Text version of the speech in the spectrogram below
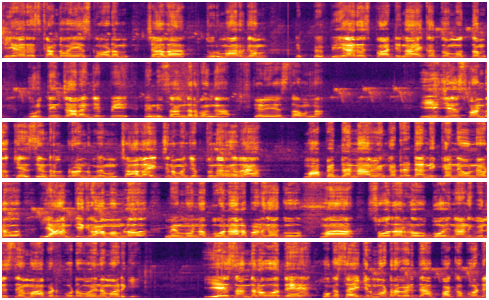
టీఆర్ఎస్ కండువ వేసుకోవడం చాలా దుర్మార్గం. బీఆర్ఎస్ పార్టీ నాయకత్వం మొత్తం గుర్తించాలని చెప్పి నేను ఈ సందర్భంగా తెలియజేస్తా ఉన్నా. ఈజీఎస్ ఫండ్ సెంట్రల్ ఫండ్ మేము చాలా ఇచ్చినామని చెప్తున్నారు కదా. మా పెద్దన్న వెంకటరెడ్డి అని ఇక్కడనే ఉన్నాడు. యామ్కి గ్రామంలో మేము మొన్న బోనాల పండుగకు మా సోదరులు భోజనానికి పిలిస్తే మాపటి పూట పోయిన మాడికి. ఏ సందులో పోతే ఒక సైకిల్ మోటార్ పెడితే ఆ పక్క పోటీ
